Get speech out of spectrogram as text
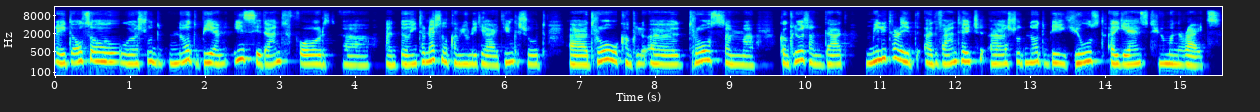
it also uh, should not be an incident for and the international community, I think, should uh, draw conclu- uh, draw some uh, conclusion that military advantage uh, should not be used against human rights.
